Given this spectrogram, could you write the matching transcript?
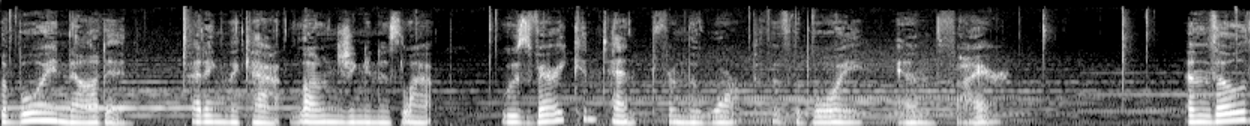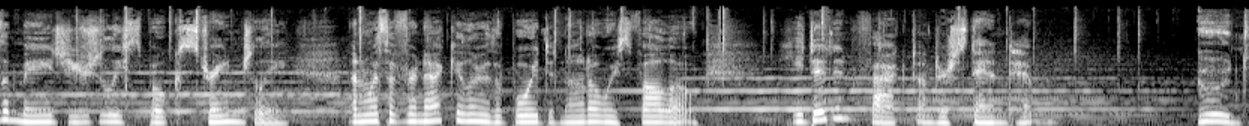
The boy nodded, petting the cat lounging in his lap, who was very content from the warmth of the boy and the fire. And though the mage usually spoke strangely, and with a vernacular the boy did not always follow, he did in fact understand him. Good.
